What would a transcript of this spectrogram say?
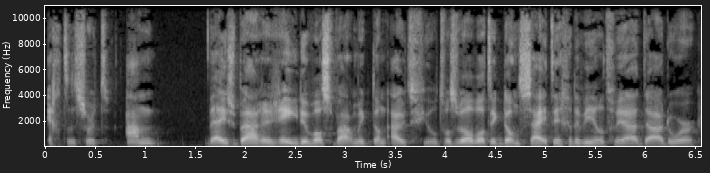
echt een soort aanwijsbare reden was waarom ik dan uitviel. Het was wel wat ik dan zei tegen de wereld, van ja, daardoor.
